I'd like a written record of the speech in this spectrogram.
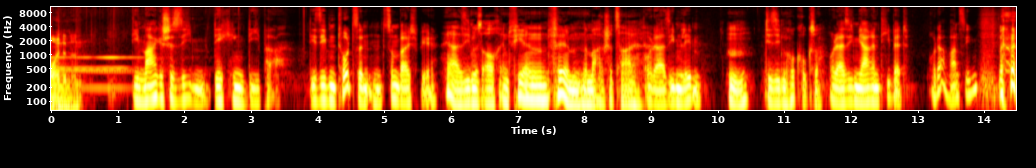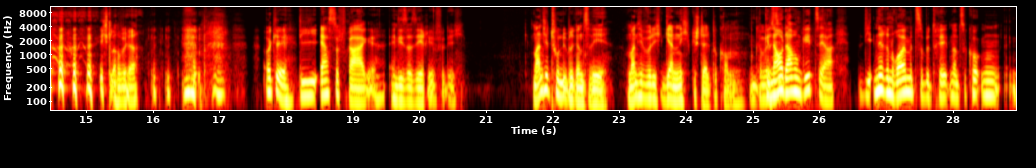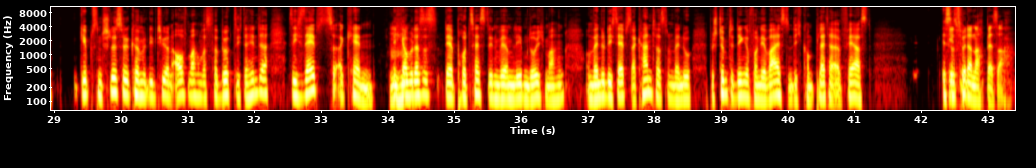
Freundinnen. Die magische Sieben, Digging Deeper. Die sieben Todsünden zum Beispiel. Ja, sieben ist auch in vielen Filmen eine magische Zahl. Oder sieben Leben. Hm, die sieben Horcruxe. Oder sieben Jahre in Tibet. Oder? Waren es sieben? Ich glaube ja. Okay, die erste Frage in dieser Serie für dich. Manche tun übrigens weh. Manche würde ich gern nicht gestellt bekommen. Können Genau darum geht's ja. Die inneren Räume zu betreten und zu gucken, gibt's einen Schlüssel, können wir die Türen aufmachen, was verbirgt sich dahinter, sich selbst zu erkennen. Ich Mhm. glaube, das ist der Prozess, den wir im Leben durchmachen. Und wenn du dich selbst erkannt hast und wenn du bestimmte Dinge von dir weißt und dich kompletter erfährst, ist Geht's es mir danach besser?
